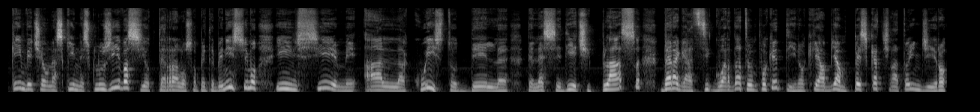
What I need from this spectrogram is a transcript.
che invece è una skin esclusiva, si otterrà, lo sapete benissimo, insieme all'acquisto del, dell'S10 Plus. Beh, ragazzi, guardate un pochettino che abbiamo pescacciato in giro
